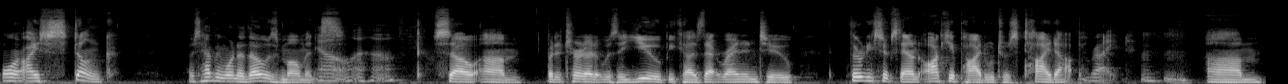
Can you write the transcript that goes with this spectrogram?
or I stunk? I was having one of those moments. oh, uh huh. So, um, but it turned out it was a U because that ran into 36 down occupied, which was tied up. Right. hmm Um,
